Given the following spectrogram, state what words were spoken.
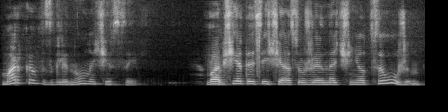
Марков взглянул на часы. Вообще-то сейчас уже начнется ужин,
